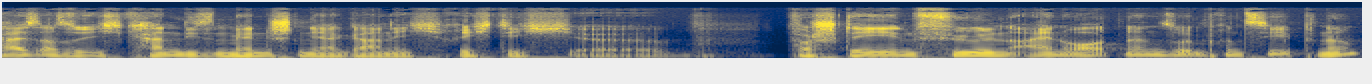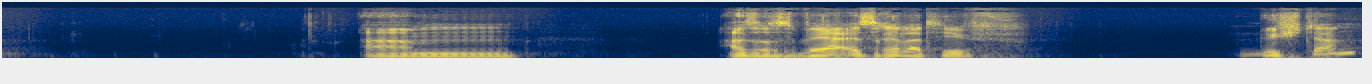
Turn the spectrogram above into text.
heißt also, ich kann diesen Menschen ja gar nicht richtig äh, verstehen, fühlen, einordnen, so im Prinzip, ne? Ähm, also das Wer ist relativ nüchtern.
